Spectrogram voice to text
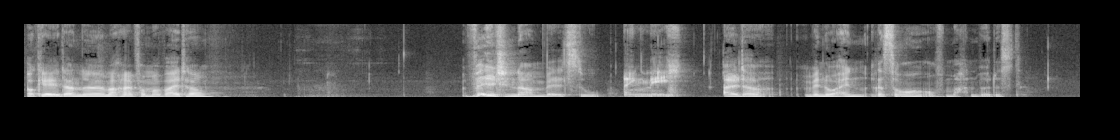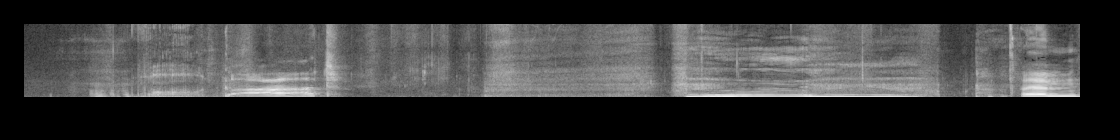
Okay, dann äh, machen wir einfach mal weiter. Welchen Namen wählst du eigentlich, Alter, wenn du ein Restaurant aufmachen würdest? Gott. Ähm,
